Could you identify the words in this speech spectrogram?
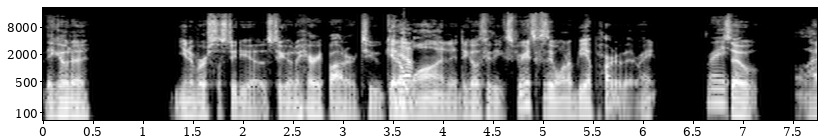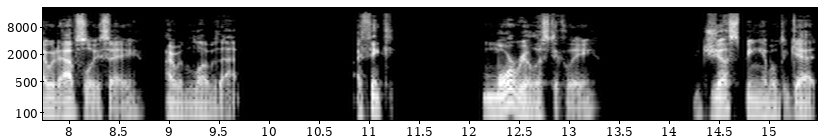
they go to Universal Studios to go to Harry Potter to get Yep. a wand and to go through the experience because they want to be a part of it, right? Right. So I would absolutely say I would love that. I think more realistically, just being able to get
